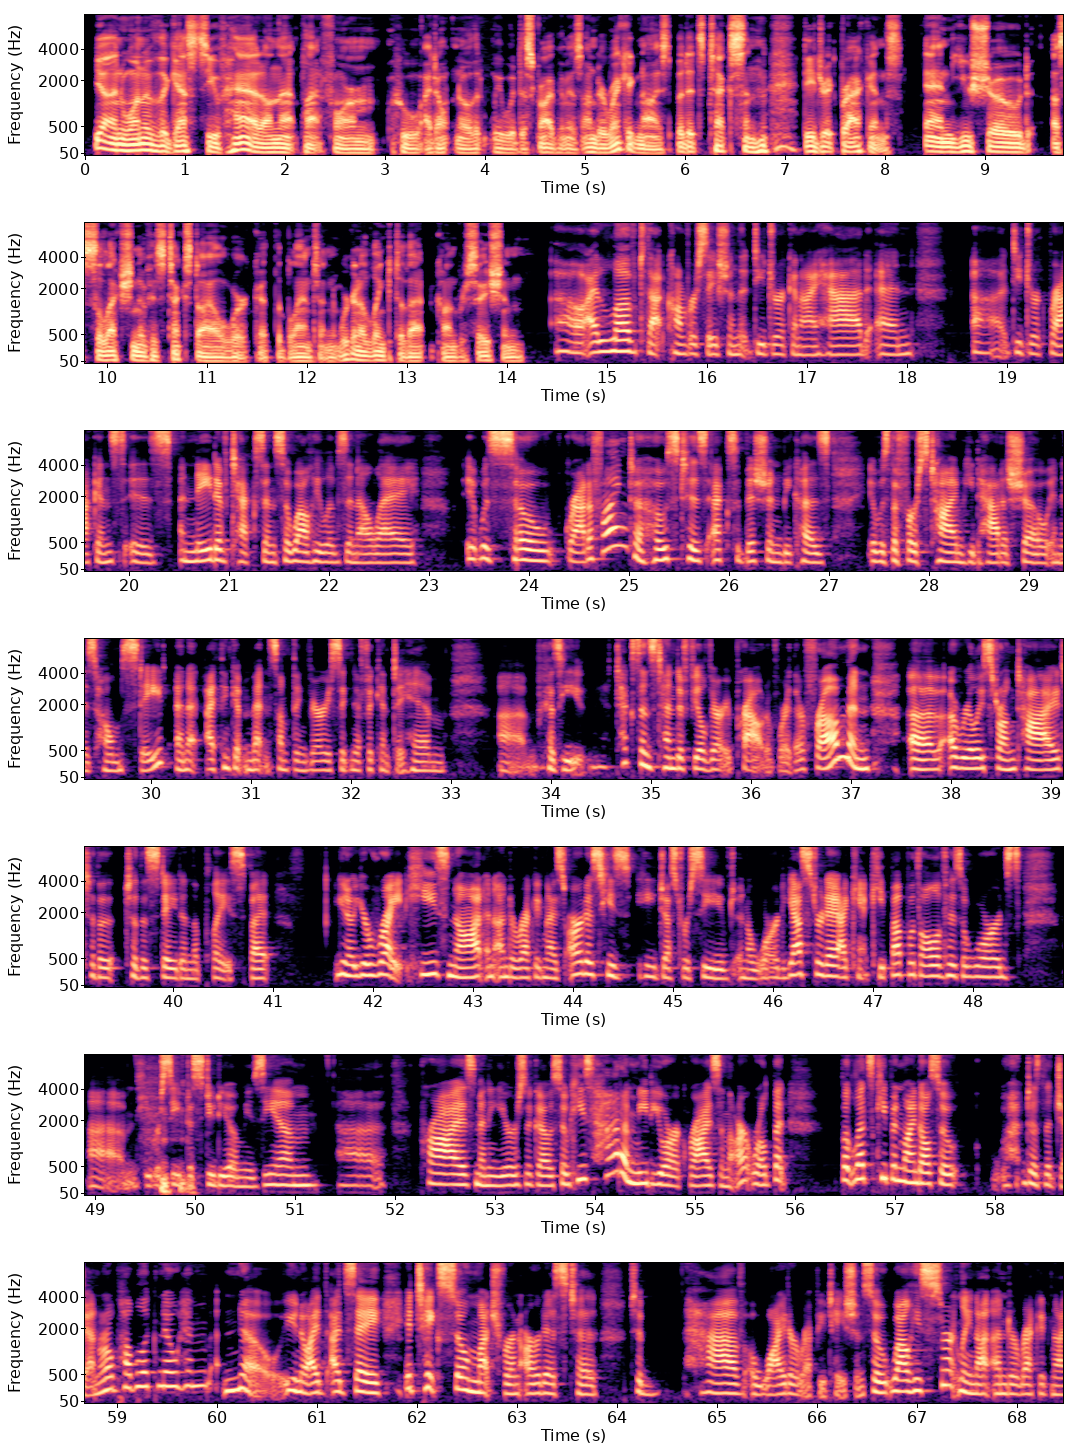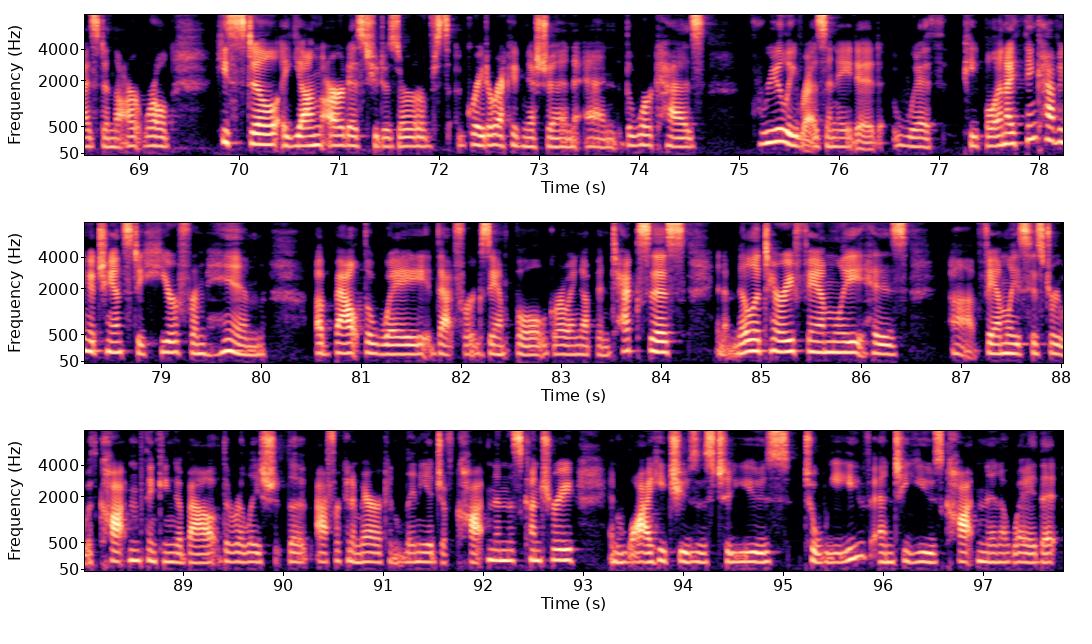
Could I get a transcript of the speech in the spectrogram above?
Yeah, and one of the guests you've had on that platform, who I don't know that we would describe him as under recognized, but it's Texan Diedrick Brackens and you showed a selection of his textile work at the Blanton. We're going to link to that conversation. Oh, I loved that conversation that Diedrick and I had. And uh, Diedrick Brackens is a native Texan. So while he lives in LA, it was so gratifying to host his exhibition because it was the first time he'd had a show in his home state. And I think it meant something very significant to him um, because he Texans tend to feel very proud of where they're from and uh, a really strong tie to the to the state and the place. But you know, you're right. He's not an underrecognized artist. He's he just received an award yesterday. I can't keep up with all of his awards. Um, he received a Studio Museum uh, prize many years ago, so he's had a meteoric rise in the art world. But but let's keep in mind also does the general public know him? No. You know, I'd, I'd say it takes so much for an artist to to have a wider reputation. So while he's certainly not under recognized in the art world, he's still a young artist who deserves greater recognition, and the work has really resonated with people. And I think having a chance to hear from him about the way that, for example, growing up in Texas in a military family, his uh, family's history with cotton, thinking about the relation, the African American lineage of cotton in this country, and why he chooses to use to weave and to use cotton in a way that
